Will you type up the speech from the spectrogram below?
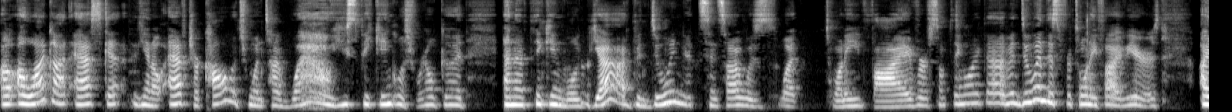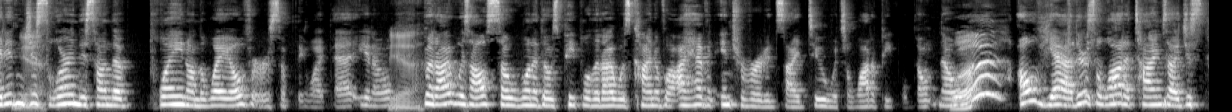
oh, oh, I got asked, at, you know, after college one time, wow, you speak English real good, and I'm thinking, well, yeah, I've been doing it since I was what 25 or something like that. I've been doing this for 25 years. I didn't Yeah. just learn this on the plane on the way over or something like that, you know. yeah But I was also one of those people that I was kind of, I have an introverted side too, which a lot of people don't know. What? Oh yeah, there's a lot of times I just,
